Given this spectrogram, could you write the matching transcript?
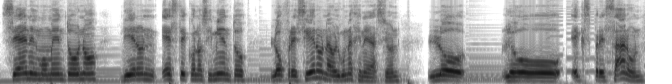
sea en el momento o no, dieron este conocimiento, lo ofrecieron a alguna generación, lo, lo expresaron,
